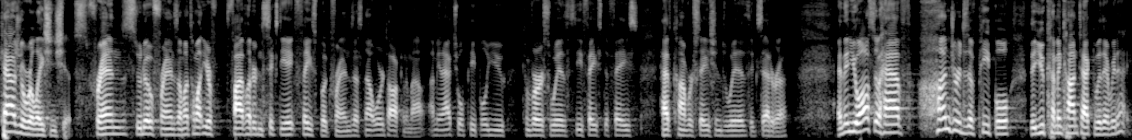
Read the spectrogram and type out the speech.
casual relationships, friends, pseudo friends. I'm not talking about your 568 Facebook friends. That's not what we're talking about. I mean, actual people you converse with, see face to face, have conversations with, etc. And then you also have hundreds of people that you come in contact with every day.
